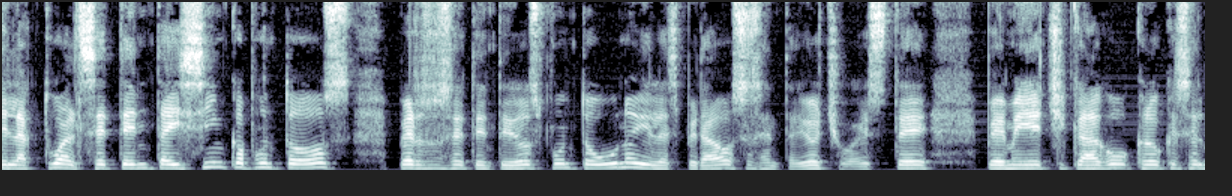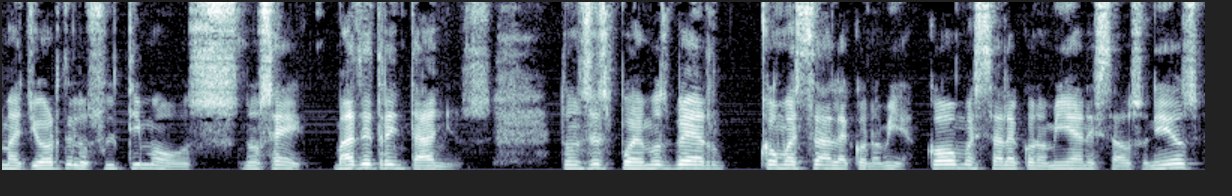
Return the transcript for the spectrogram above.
el actual 75.2 versus 72.1 y el esperado 68. Este PMI de Chicago creo que es el mayor de los últimos, no sé, más de 30 años. Entonces podemos ver cómo está la economía, cómo está la economía en Estados Unidos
